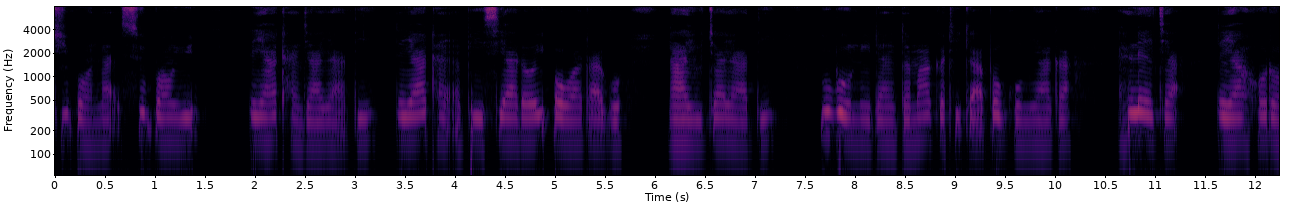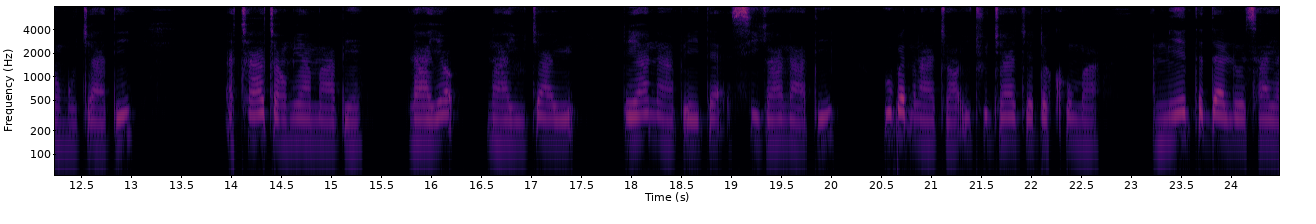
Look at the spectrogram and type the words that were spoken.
ကြီးပေါ်၌စုပေါင်း၍တရားထိုင်ကြရသည်တရားထိုင်အပြီးဆရာတော်၏ဩဝါဒကိုနာယူကြရသည်ဥပုံနေတိုင်းဓမ္မကတိကပုဂ္ဂိုလ်များကအလှည့်ကျတရားဟောတော်မူကြသည် အခြားကြောင့်များမှာပင် လာရောက် နာယူကြ၍တရားနာပရိသတ်စီကားလာသည်ဥပဒနာကြောင့်ဤထူးခြားချက်တစ်ခုမှာအမြဲတသက်လွတ်စားရ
